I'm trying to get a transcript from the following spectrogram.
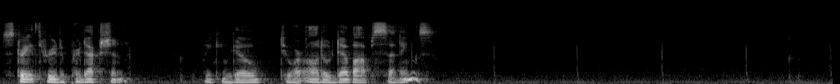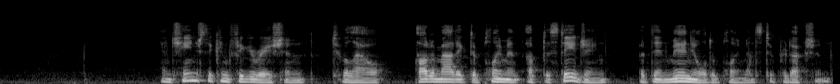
straight through to production? We can go to our auto DevOps settings. and change the configuration to allow automatic deployment up to staging but then manual deployments to production.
